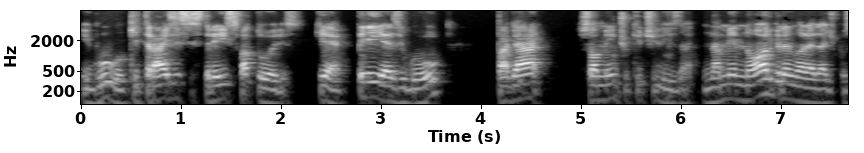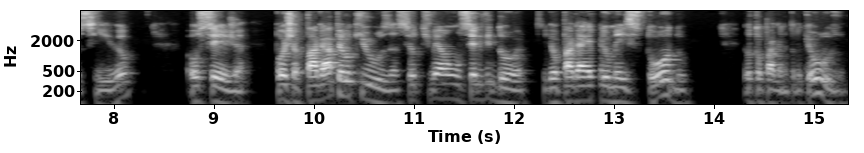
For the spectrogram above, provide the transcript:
e Google que traz esses três fatores, que é pay as you go, pagar somente o que utiliza na menor granularidade possível, ou seja, poxa, pagar pelo que usa. Se eu tiver um servidor e eu pagar ele o mês todo, eu estou pagando pelo que eu uso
